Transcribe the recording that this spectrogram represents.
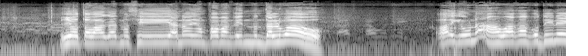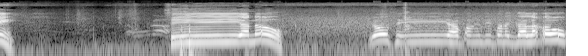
Yo, tawagan mo si ano, yung pamangkin ng dalawa oh. Ay, ikaw na, hawakan ko din eh. Si ano? Yo, si habang hindi pa naglalakaw.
